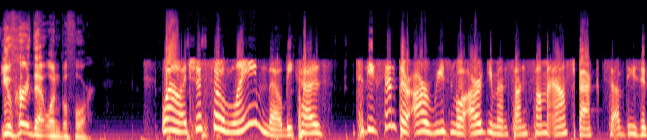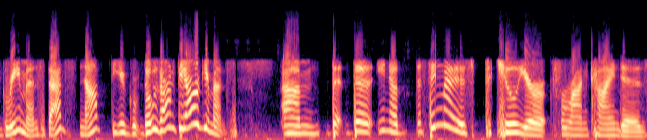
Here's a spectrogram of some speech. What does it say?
You've heard that one before. Well, it's just so lame, though, because to the extent there are reasonable arguments on some aspects of these agreements, that's not the those aren't the arguments. Um, the the you know the thing that is peculiar for Ron Kind is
